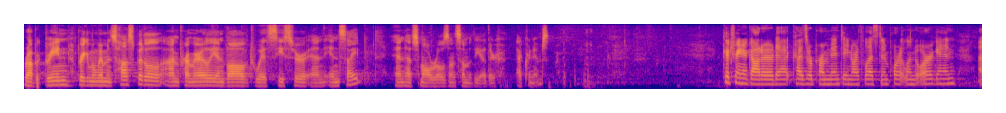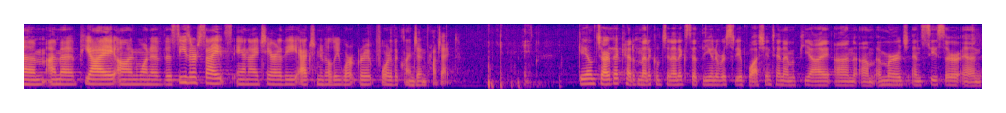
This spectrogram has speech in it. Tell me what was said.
Robert Green, Brigham and Women's Hospital. I'm primarily involved with CSER and Insight and have small roles on some of the other acronyms. Katrina Goddard at Kaiser Permanente Northwest in Portland, Oregon. Um, I'm a PI on one of the CSER sites, and I chair the actionability work group for the ClinGen project. Gail Jarvik, Head of Medical Genetics at the University of Washington. I'm a PI on um, eMERGE and CSER and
